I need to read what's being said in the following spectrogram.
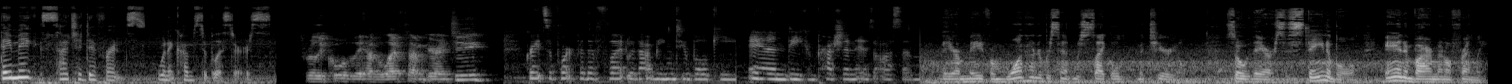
They make such a difference when it comes to blisters. It's really cool that they have a lifetime guarantee. Great support for the foot without being too bulky, and the compression is awesome. They are made from 100% recycled material, so they are sustainable and environmental friendly.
